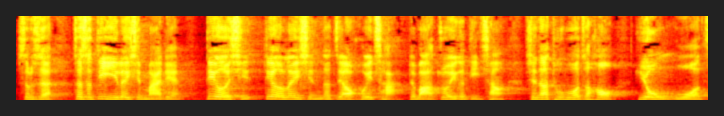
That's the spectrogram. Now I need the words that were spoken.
是不是？这是第一类型买点，第二型、第二类型的只要回踩，对吧？做一个底仓，现在突破之后，用我在。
